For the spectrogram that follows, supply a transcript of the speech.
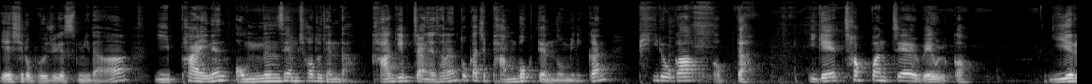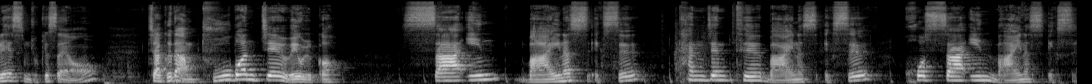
예시로 보여주겠습니다. 이 파이는 없는 셈 쳐도 된다. 각 입장에서는 똑같이 반복된 놈이니까 필요가 없다. 이게 첫 번째 외울 거. 이해를 했으면 좋겠어요. 자, 그 다음 두 번째 외울 거. 사인 마이너스 x, 탄젠트 마이너스 x, 코사인 마이너스 x.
